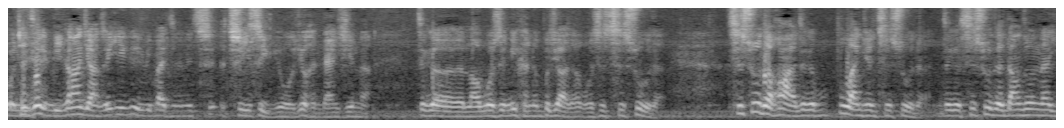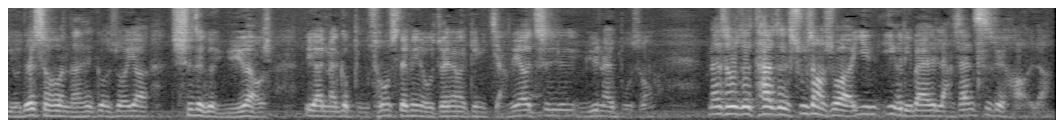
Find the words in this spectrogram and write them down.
我你这你刚刚讲这一个礼拜只能吃吃一次鱼，我就很担心了。这个老博士，你可能不晓得，我是吃素的。吃素的话，这个不完全吃素的。这个吃素的当中呢，有的时候呢，他跟我说要吃这个鱼啊，要那个补充。史蒂芬，我昨天跟你讲的，要吃鱼来补充。那时候这他这个书上说啊，一一个礼拜两三次最好，是吧？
